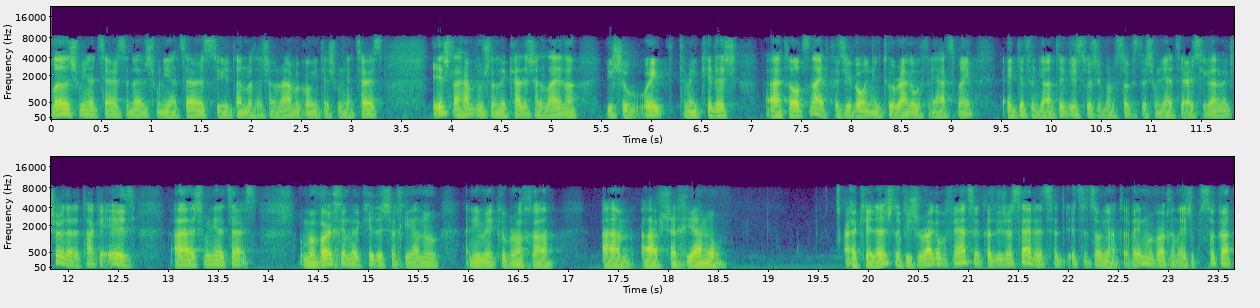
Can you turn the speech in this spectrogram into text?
Leil Shmini Atzeres and Erev Shmini Atzeres, so you're done with Hoshana Rabbah, going to Shmini Atzeres. Yesh lahamtum lekaddish alayla, you should wait to make Kiddush uh, till it's night, because you're going into a regal b'fnei a different yantiv, you're switching from Sukkot to Shmini Atzeres, you got to make sure that the taka is uh, Shmini Atzeres. Umavarchin ve'kiddush shechianu, and you make a bracha um, of shechianu, a kiddush. If you should regel because we just said it's a, it's its own yantav. Vein mevarchin leisha b'sukkah.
